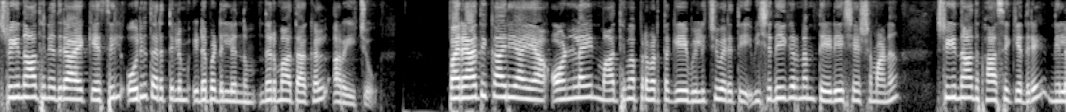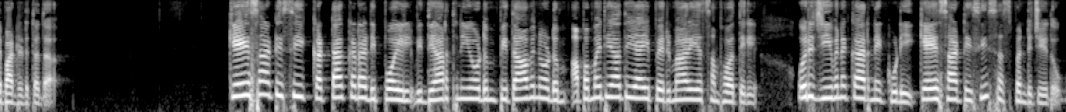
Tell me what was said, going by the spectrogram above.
ശ്രീനാഥിനെതിരായ കേസിൽ ഒരു തരത്തിലും ഇടപെടില്ലെന്നും നിർമ്മാതാക്കൾ അറിയിച്ചു. പരാതിക്കാരിയായ ഓൺലൈൻ മാധ്യമപ്രവർത്തകയെ വിളിച്ചുവരുത്തി വിശദീകരണം തേടിയ ശേഷമാണ് ശ്രീനാഥ് ഭാസിക്കെതിരെ നിലപാടെടുത്തത്. കെഎസ്ആർടിസി കട്ടാക്കട ഡിപ്പോയിൽ വിദ്യാർത്ഥിനിയോടും പിതാവിനോടും അപമര്യാദയായി പെരുമാറിയ സംഭവത്തിൽ ഒരു ജീവനക്കാരനെ കൂടി കെഎസ്ആർടിസി സസ്പെൻഡ് ചെയ്തു.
